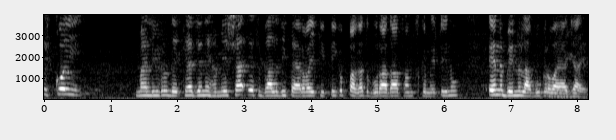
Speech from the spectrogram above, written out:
ਇੱਕੋ ਹੀ ਮੈਂ ਲੀਡਰ ਦੇਖਿਆ ਜਿਹਨੇ ਹਮੇਸ਼ਾ ਇਸ ਗੱਲ ਦੀ ਪੈਰਵਾਈ ਕੀਤੀ ਕਿ ਭਗਤ ਗੁਰਾਦਾਸ ਹੰਸ ਕਮੇਟੀ ਨੂੰ ਇਨ ਬਿਨ ਲਾਗੂ ਕਰਵਾਇਆ ਜਾਏ।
